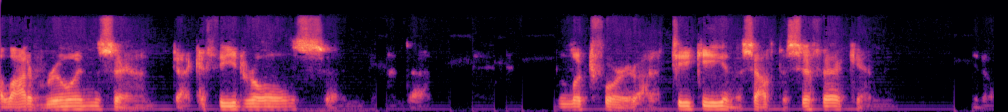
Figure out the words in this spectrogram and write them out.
a lot of ruins and uh, cathedrals and, and uh, looked for uh, tiki in the South Pacific and, you know,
